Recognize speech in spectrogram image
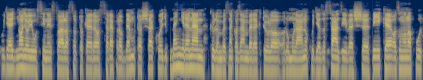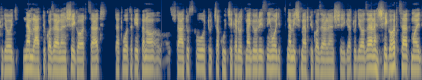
ugye egy nagyon jó színészt választottak erre a szerepre, hogy bemutassák, hogy mennyire nem különböznek az emberektől a romulánok. Ugye ez a száz éves béke azon alapult, hogy nem láttuk az ellenség arcát, tehát voltak éppen a status quo csak úgy sikerült megőrizni, hogy nem ismertük az ellenséget. Ugye az ellenség arcát majd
